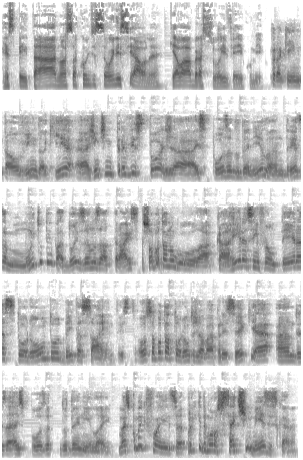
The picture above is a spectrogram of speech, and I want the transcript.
respeitar a nossa condição inicial, né? Que ela abraçou e veio comigo. Para quem tá ouvindo aqui, a gente entrevistou já a esposa do Danilo, a Andresa, muito tempo, há dois anos atrás. É só botar no Google lá, Carreira Sem Fronteiras, Toronto Data Scientist. Ou só botar Toronto já vai aparecer, que é a Andresa, a esposa do Danilo aí. Mas como é que foi isso? Por que demorou sete meses, cara?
